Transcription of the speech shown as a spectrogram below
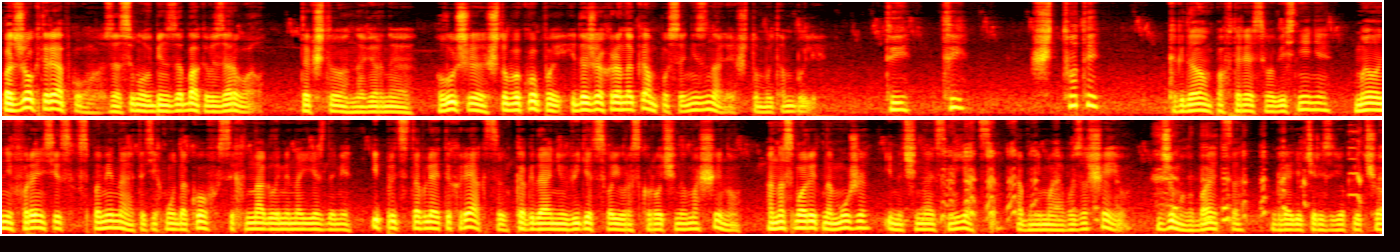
Поджег тряпку, засунул в бензобак и взорвал. Так что, наверное, лучше, чтобы копы и даже охрана кампуса не знали, что мы там были». «Ты... ты... что ты...» Когда он повторяет свое объяснение, Мелани Фрэнсис вспоминает этих мудаков с их наглыми наездами и представляет их реакцию, когда они увидят свою раскуроченную машину. Она смотрит на мужа и начинает смеяться, обнимая его за шею. Джим улыбается, глядя через ее плечо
